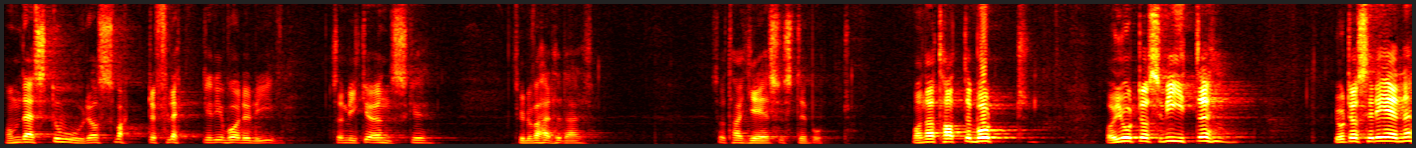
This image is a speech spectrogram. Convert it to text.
Om det er store og svarte flekker i våre liv som vi ikke ønsker skulle være der, så tar Jesus det bort. Og han har tatt det bort og gjort oss hvite, gjort oss rene.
